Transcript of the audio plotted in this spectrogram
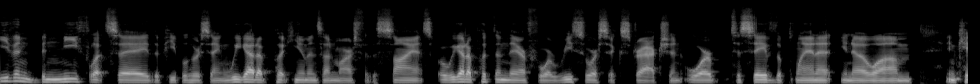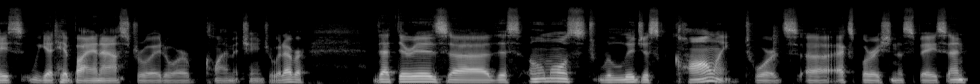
even beneath, let's say, the people who are saying we got to put humans on Mars for the science, or we got to put them there for resource extraction, or to save the planet, you know, um, in case we get hit by an asteroid or climate change or whatever that there is uh, this almost religious calling towards uh, exploration of space. And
